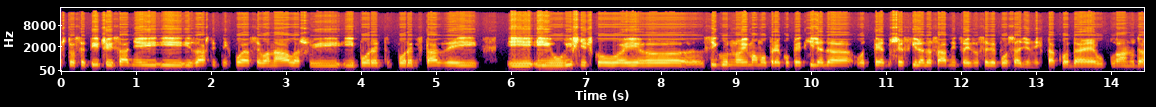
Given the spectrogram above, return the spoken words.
što se tiče i sadnje i, i, i zaštitnih pojaseva na Alašu i, i pored pored staze i i, i u Višnjičkovoj e, sigurno imamo preko 5000 od 5 do 6000 sadnica iza sebe posađenih, tako da je u planu da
